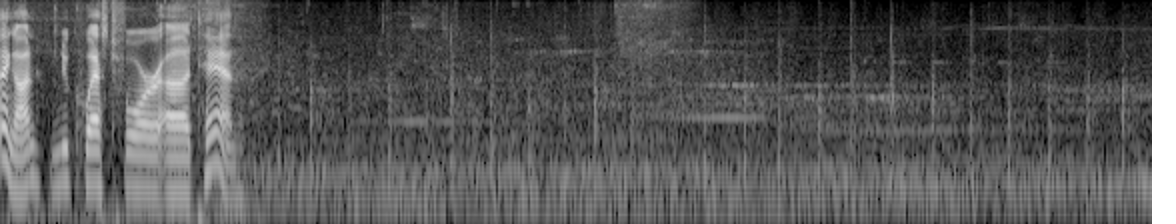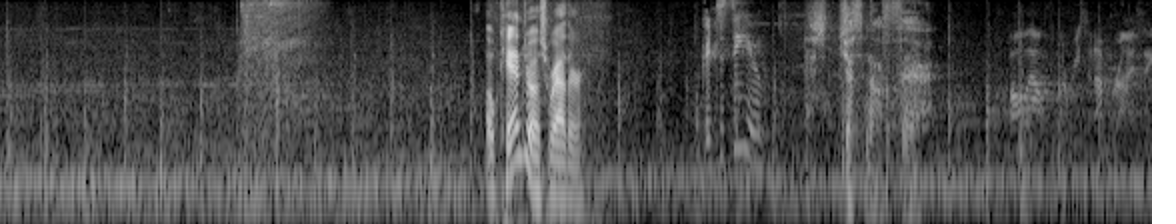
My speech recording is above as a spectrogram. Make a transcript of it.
Hang on. New quest for uh, Tann. Oh, Kandros, rather. Good to see you. It's just not fair. Fallout from the recent uprising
